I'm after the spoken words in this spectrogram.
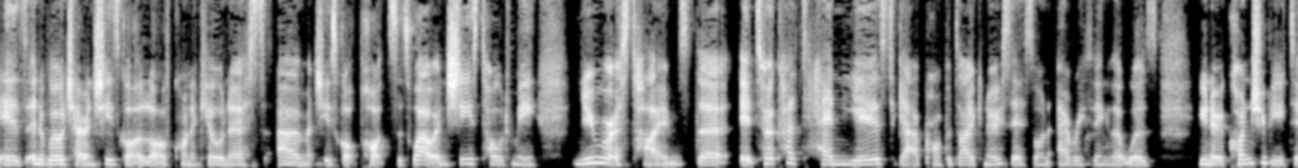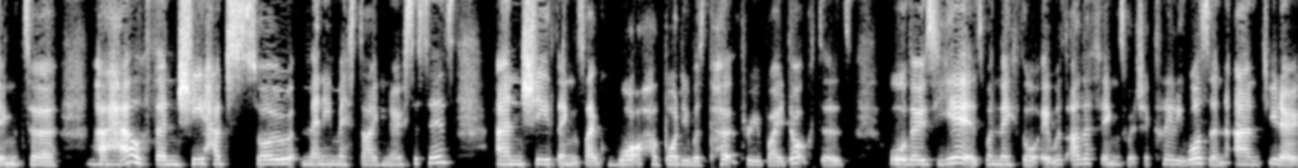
is in a wheelchair and she's got a lot of chronic illness um, and mm-hmm. she's got POTS as well. And she's told me numerous times that it took her 10 years to get a proper diagnosis on everything that was, you know, contributing to mm-hmm. her health. And she had so many misdiagnoses and she thinks like what her body was put through by doctors all those years when they thought it was other things which it clearly wasn't. And you know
